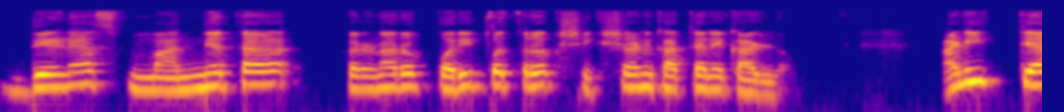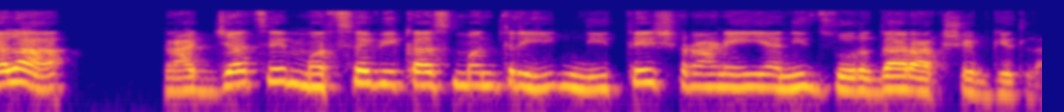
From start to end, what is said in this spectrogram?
देण्यास मान्यता करणारं परिपत्रक शिक्षण खात्याने काढलं. आणि त्याला राज्याचे मत्स्य विकास मंत्री नितेश राणे यांनी जोरदार आक्षेप घेतला.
